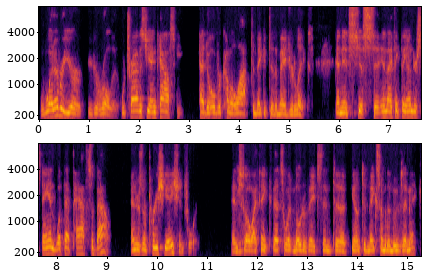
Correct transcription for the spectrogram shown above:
whatever your your role is well, travis jankowski had to overcome a lot to make it to the major leagues and it's just and i think they understand what that path's about and there's an appreciation for it. And mm-hmm. so I think that's what motivates them to, you know, to make some of the moves they make.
